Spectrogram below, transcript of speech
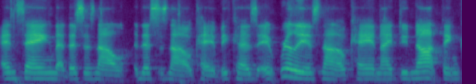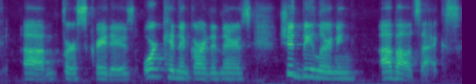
and saying that this is not this is not okay because it really is not okay. And i do not think um, first graders or kindergarteners should be learning about sex.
